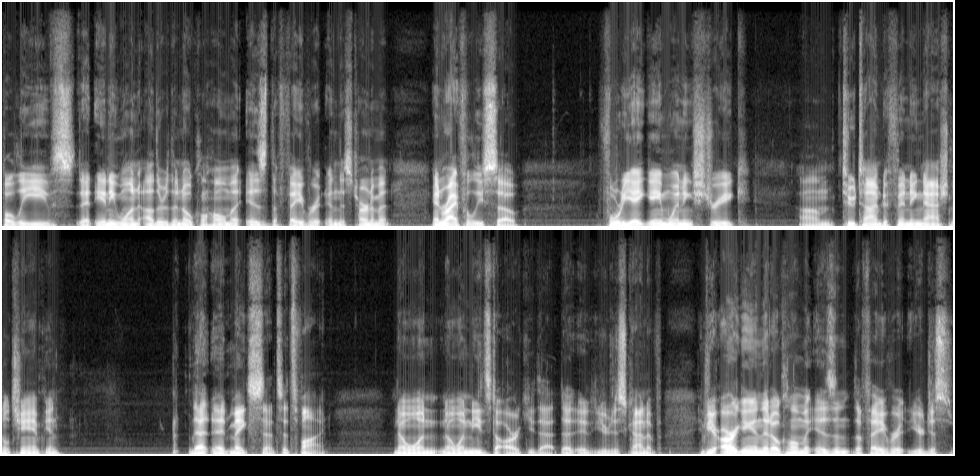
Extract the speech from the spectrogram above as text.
believes that anyone other than Oklahoma is the favorite in this tournament, and rightfully so. Forty-eight game winning streak, um, two-time defending national champion. That it makes sense. It's fine. No one, no one needs to argue that. That it, you're just kind of, if you're arguing that Oklahoma isn't the favorite, you're just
